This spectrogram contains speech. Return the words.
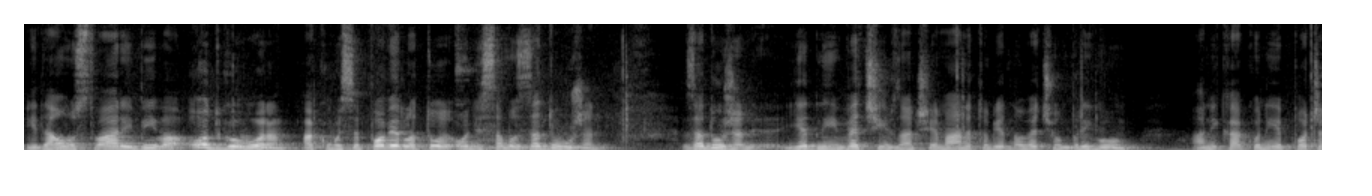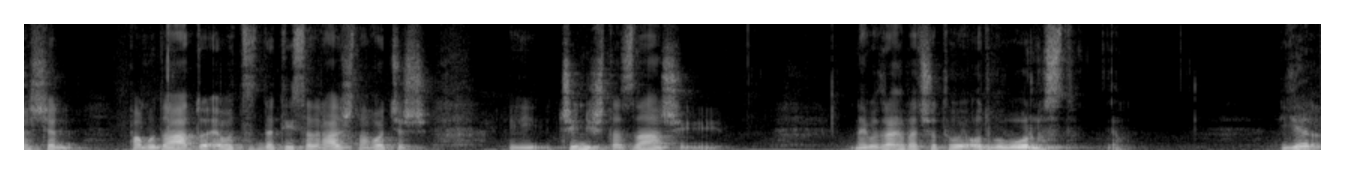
i da on u stvari biva odgovoran. Ako mu se povjerilo to, on je samo zadužen. Zadužen jednim većim, znači emanetom, jednom većom brigom, a nikako nije počašćen pa mu dato, evo da ti sad radiš šta hoćeš i čini šta znaš. I... Nego, draga braća, to je odgovornost. Jer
